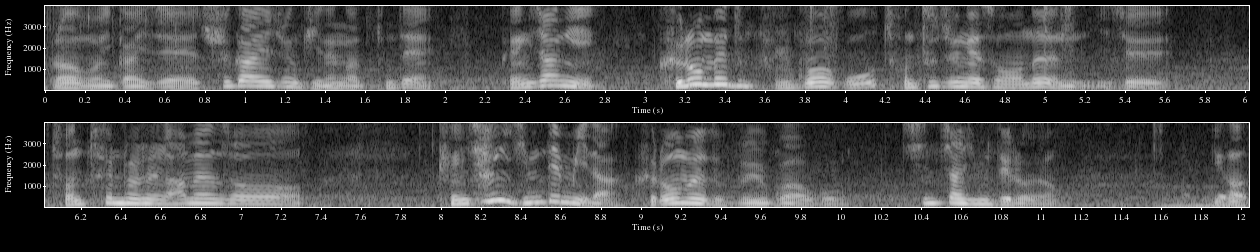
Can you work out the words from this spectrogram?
그러다 보니까 이제 추가해준 기능 같은데 굉장히 그럼에도 불구하고 전투 중에서는 이제 전투를 하면서 굉장히 힘듭니다. 그럼에도 불구하고 진짜 힘들어요. 이거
